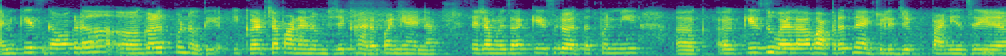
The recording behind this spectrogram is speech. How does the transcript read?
आणि केस गावाकडं गळत पण नव्हते. इकडच्या पाण्यानं म्हणजे जे खारं पाणी आहे ना त्याच्यामुळे जरा केस गळतात. पण मी केस धुवायला वापरत नाही ॲक्च्युली जे पाणी जे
